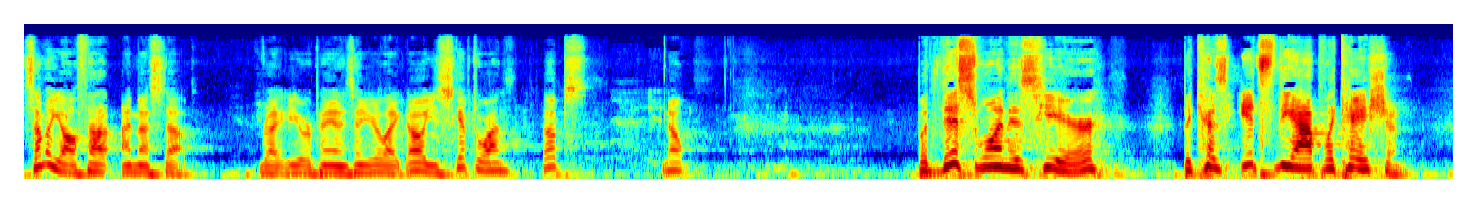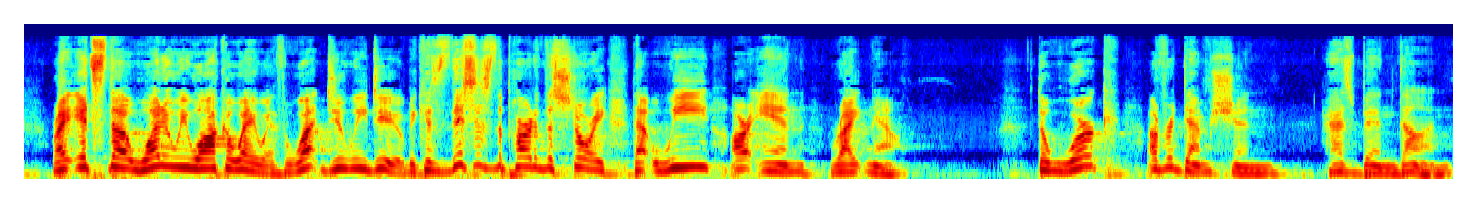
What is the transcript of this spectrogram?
Some of y'all thought I messed up right? You were paying attention. You're like, oh, you skipped one. Oops. Nope. But this one is here because it's the application, right? It's the what do we walk away with? What do we do? Because this is the part of the story that we are in right now. The work of redemption has been done,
